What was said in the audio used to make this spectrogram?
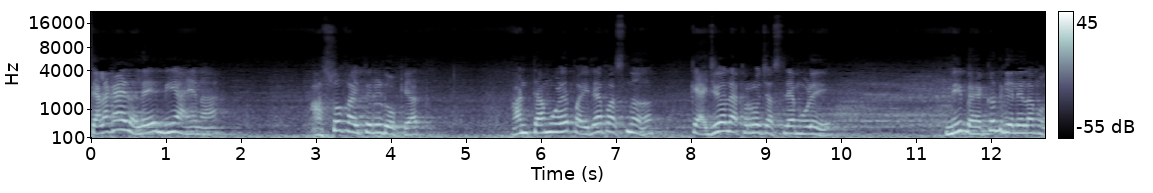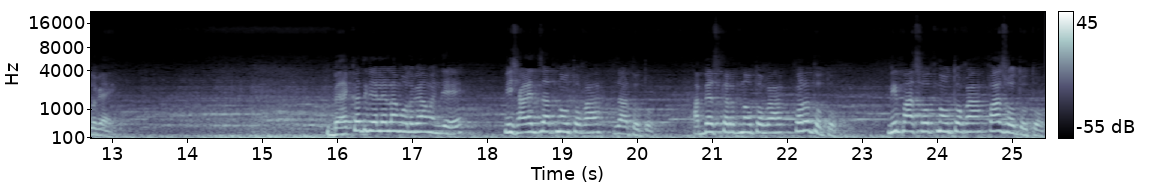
त्याला काय झाले मी आहे ना असो काहीतरी डोक्यात. आणि त्यामुळे पहिल्यापासनं कॅज्युअल ॲप्रोच असल्यामुळे मी बहकत गेलेला मुलगा आहे. बहकत गेलेला मुलगा म्हणजे मी शाळेत जात नव्हतो का? जात होतो. अभ्यास करत नव्हतो का? करत होतो. मी पास होत नव्हतो का? पास होत होतो.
